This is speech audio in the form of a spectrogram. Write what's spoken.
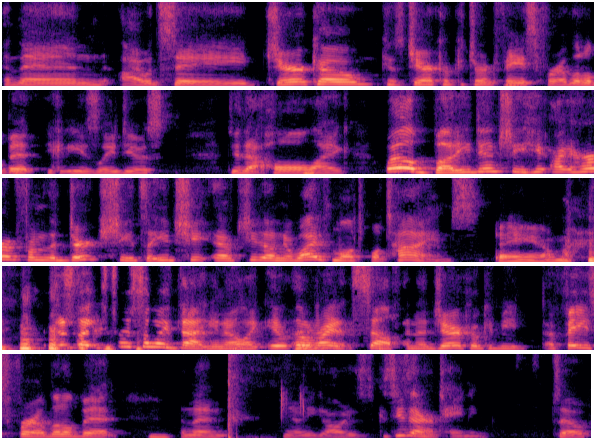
and then I would say Jericho because Jericho could turn mm-hmm. face for a little bit. You could easily do do that whole mm-hmm. like, well, buddy, didn't you? Hear, I heard from the dirt sheets that you cheat have cheated on your wife multiple times. Damn. Just like just something like that, you know, like it, will write itself. And then Jericho could be a face for a little bit, Hmm. and then you know you can always because he's entertaining. So,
